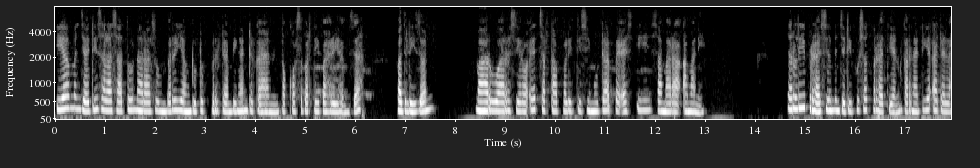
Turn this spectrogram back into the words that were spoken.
Ia menjadi salah satu narasumber yang duduk berdampingan dengan tokoh seperti Fahri Hamzah, Fadlizon, Marwar Siroet, serta politisi muda PSI Samara Amani. Shirley berhasil menjadi pusat perhatian karena dia adalah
